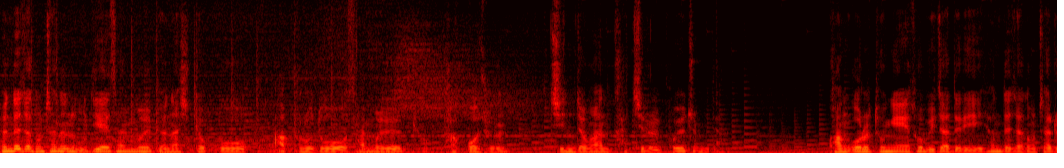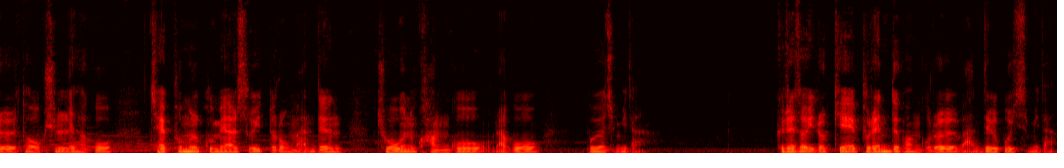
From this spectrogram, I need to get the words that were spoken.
현대자동차는 우리의 삶을 변화시켰고 앞으로도 삶을 바꿔줄 진정한 가치를 보여줍니다. 광고를 통해 소비자들이 현대자동차를 더욱 신뢰하고 제품을 구매할 수 있도록 만든 좋은 광고라고 보여집니다. 그래서 이렇게 브랜드 광고를 만들고 있습니다.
